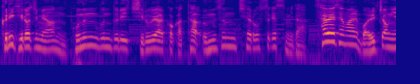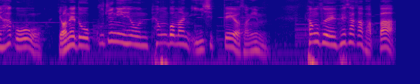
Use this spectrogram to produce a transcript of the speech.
글이 길어지면 보는 분들이 지루해할 것 같아 음슴체로 쓰겠습니다. 사회생활 멀쩡히 하고 연애도 꾸준히 해온 평범한 20대 여성임. 평소에 회사가 바빠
